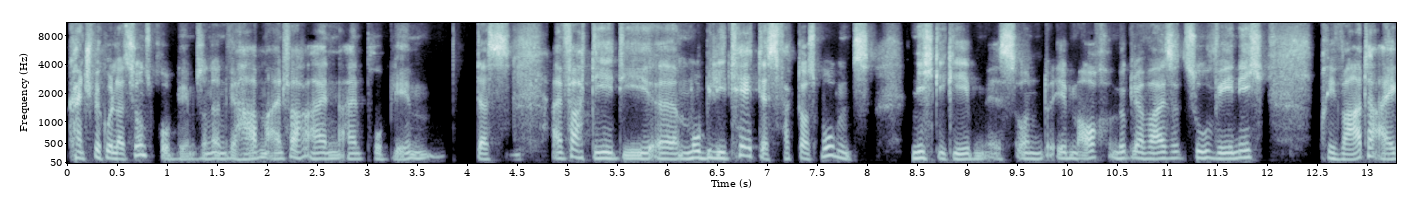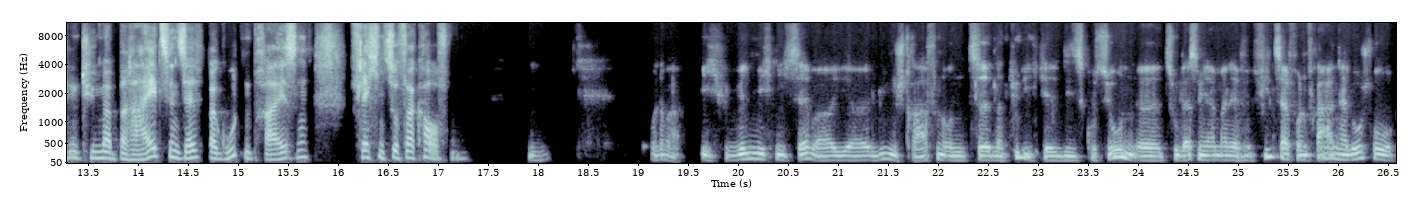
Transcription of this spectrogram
kein Spekulationsproblem, sondern wir haben einfach ein, ein Problem dass einfach die, die äh, Mobilität des Faktors Bodens nicht gegeben ist und eben auch möglicherweise zu wenig private Eigentümer bereit sind, selbst bei guten Preisen Flächen zu verkaufen. Mhm. Wunderbar. Ich will mich nicht selber hier Lügen strafen und äh, natürlich die Diskussion äh, zulassen. Wir haben eine Vielzahl von Fragen. Herr Loschrow,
